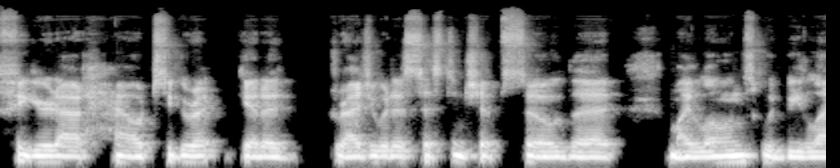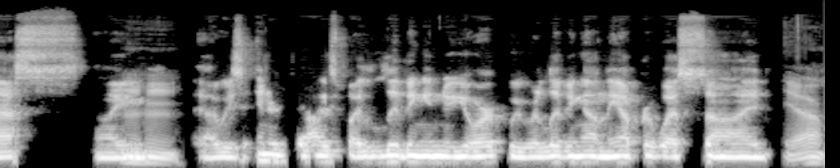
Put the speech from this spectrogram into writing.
figured out how to get a graduate assistantship so that my loans would be less. I mm-hmm. I was energized by living in New York. We were living on the Upper West Side. Yeah.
